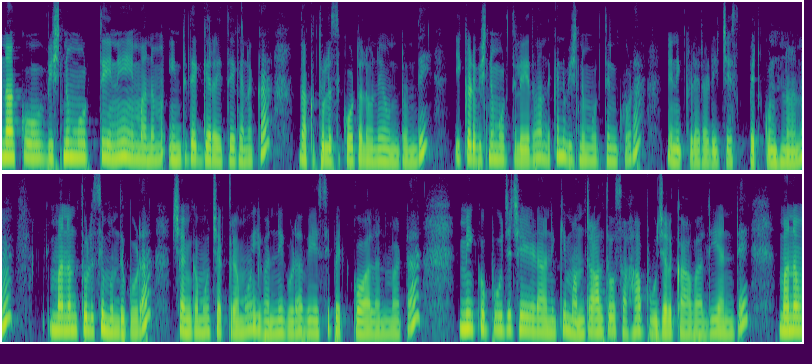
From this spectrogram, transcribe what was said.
నాకు విష్ణుమూర్తిని మనం ఇంటి దగ్గర అయితే కనుక నాకు తులసి కోటలోనే ఉంటుంది. ఇక్కడ విష్ణుమూర్తి లేదు అందుకని విష్ణుమూర్తిని కూడా నేను ఇక్కడే రెడీ చేసి పెట్టుకుంటున్నాను. మనం తులసి ముందు కూడా శంఖము చక్రము ఇవన్నీ కూడా వేసి పెట్టుకోవాలన్నమాట. మీకు పూజ చేయడానికి మంత్రాలతో సహా పూజలు కావాలి అంటే మనం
